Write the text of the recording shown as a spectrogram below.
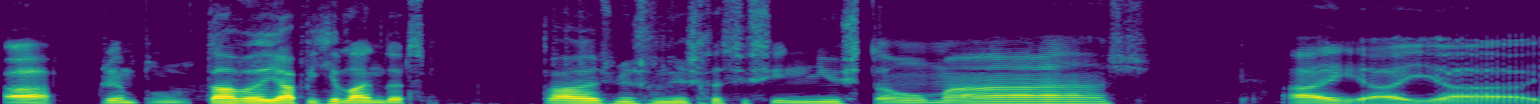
Ah, por exemplo, estava a Peaky Blinders. Pá, as minhas linhas de raciocínio estão mais. Ai, ai, ai.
